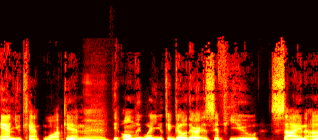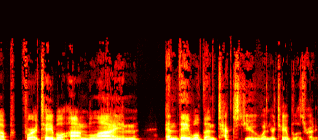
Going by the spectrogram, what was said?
and you can't walk in. Hmm. The only way you can go there is if you sign up for a table online and they will then text you when your table is ready.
